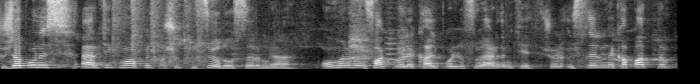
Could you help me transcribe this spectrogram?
Şu Japones erkek muhabbet kuşu pusuyor dostlarım ya. Onlara da ufak böyle kalp su verdim ki. Şöyle üstlerini de kapattım.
